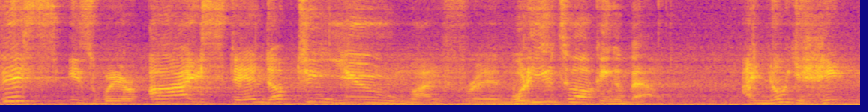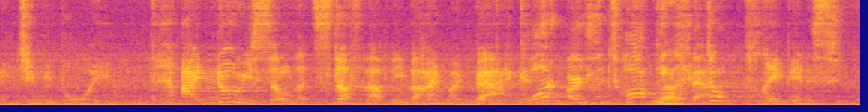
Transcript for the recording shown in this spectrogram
This is where I stand up to you, my friend. What are you talking about? I know you hate me, Jimmy boy. I know you said all that stuff about me behind my back. What are you talking Yeah. about? Don't play innocent with me.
